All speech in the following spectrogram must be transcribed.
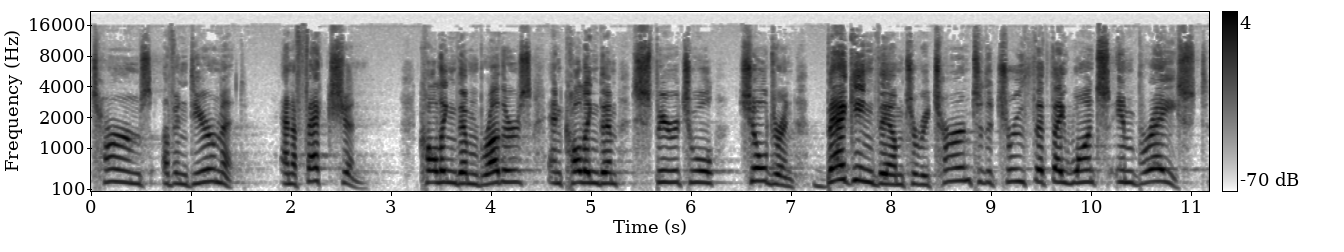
terms of endearment and affection, calling them brothers and calling them spiritual children, begging them to return to the truth that they once embraced.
